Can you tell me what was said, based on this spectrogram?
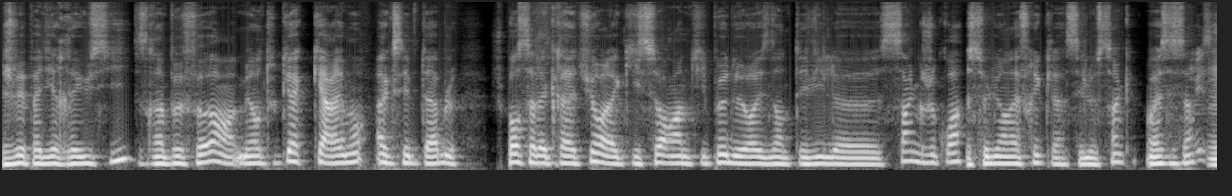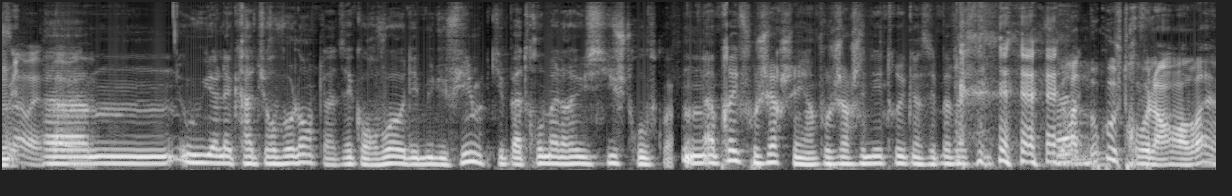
je vais pas dire réussi, ce serait un peu fort, mais en tout cas carrément acceptable. Je pense à la créature là qui sort un petit peu de Resident Evil euh, 5, je crois. Celui en Afrique là, c'est le 5 Ouais, c'est ça Oui, c'est ça, ouais. euh, où il y a la créature volante là, tu sais, qu'on revoit au début du film, qui est pas trop mal réussi, je trouve quoi. Après, il faut chercher, hein, faut chercher des trucs, hein, c'est pas facile. Tu rates beaucoup, je trouve, là, en vrai.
